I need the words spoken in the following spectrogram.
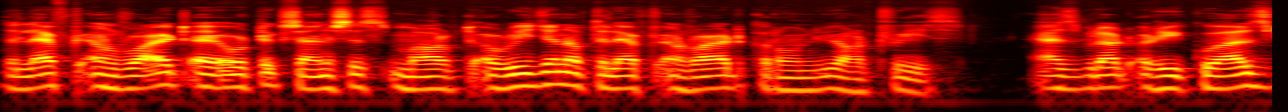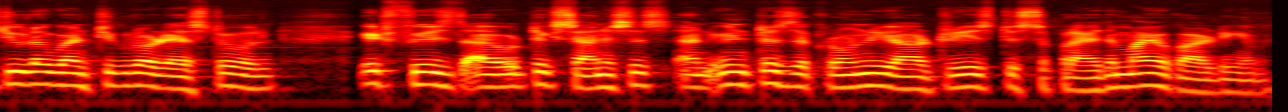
The left and right aortic sinuses mark the origin of the left and right coronary arteries. As blood recoils during ventricular diastole, it fills the aortic sinuses and enters the coronary arteries to supply the myocardium.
